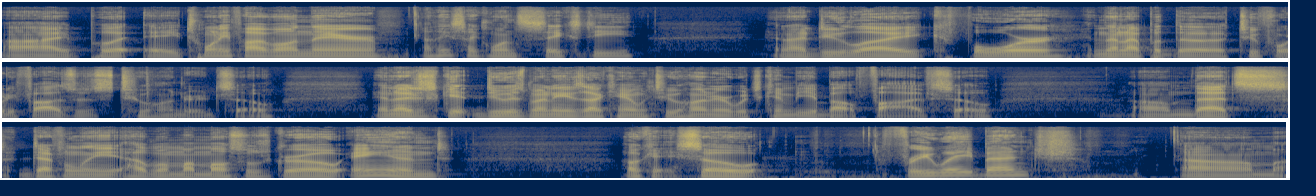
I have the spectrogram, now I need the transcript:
I put a 25 on there. I think it's like 160, and I do like four, and then I put the 245s, which is 200. So, and I just get do as many as I can with 200, which can be about five. So, um, that's definitely helping my muscles grow. And okay, so free weight bench. Um,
